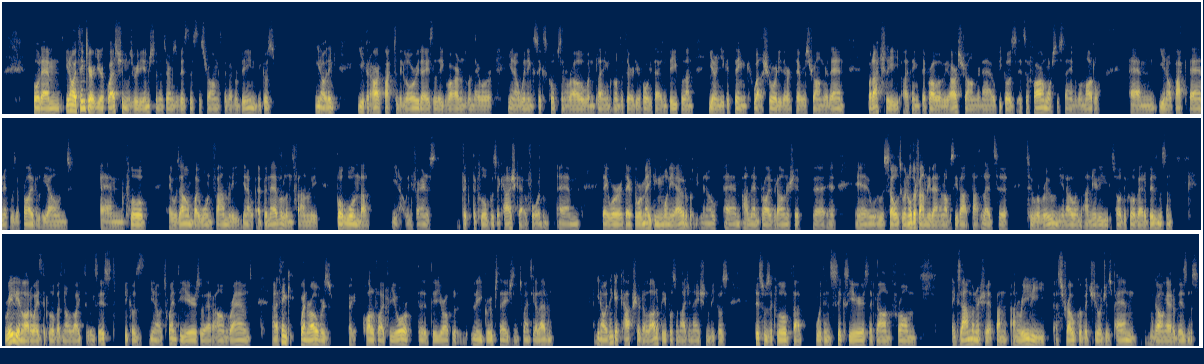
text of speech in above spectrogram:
But, um, you know, I think your, your question was really interesting in terms of is this the strongest they've ever been? Because, you know, I think you could hark back to the glory days of the League of Ireland when they were, you know, winning six cups in a row and playing in front of 30 or 40,000 people. And, you know, you could think, well, surely they they were stronger then. But actually, I think they probably are stronger now because it's a far more sustainable model. Um, you know, back then it was a privately owned um, club. It was owned by one family, you know, a benevolent family, but one that, you know, in fairness, the, the club was a cash cow for them. Um, they were they were making money out of it, you know, um, and then private ownership uh, uh, it was sold to another family then, and obviously that that led to to a ruin, you know, and, and nearly saw the club out of business. And really, in a lot of ways, the club has no right to exist because you know, 20 years without a home ground. And I think when Rovers uh, qualified for Europe, the the Europa League group stages in 2011, you know, I think it captured a lot of people's imagination because this was a club that within six years had gone from examinership and, and really a stroke of a judge's pen from going out of business.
